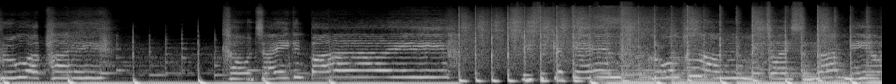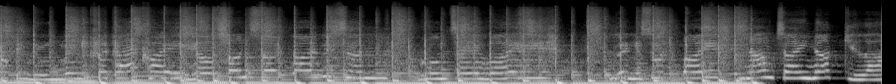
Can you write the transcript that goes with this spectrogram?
รู้อภัย เข้าใจกันไปสีสเกตเกมรวมพลังในใจสนามนี้เราเป็นหนึ่งไม่มีใครแพ้ใครเยาวชนสดไปไม่สิ้นรวมใจไว้ เล่นให้สุดไปน้ำใจนักกีฬา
